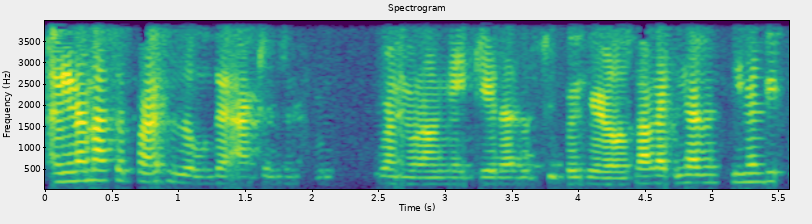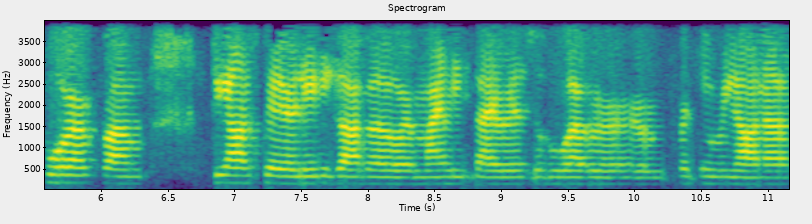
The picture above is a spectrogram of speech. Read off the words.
I mean, I'm not surprised that the actors are running around naked as a superhero. It's not like we haven't seen it before from Beyonce or Lady Gaga or Miley Cyrus or whoever or freaking Rihanna.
